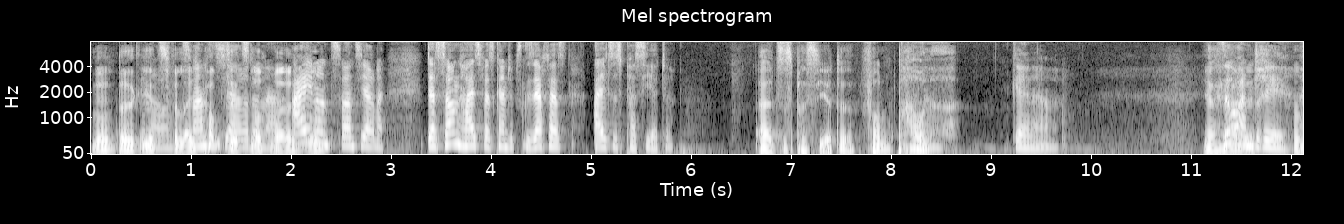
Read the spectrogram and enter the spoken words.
Ja, da genau, jetzt vielleicht kommt es jetzt nochmal. 21 Jahre. Der Song heißt, weiß gar nicht, ob du es gesagt hast, als es passierte. Als es passierte. Von Paula. Genau. Ja, so, André, hm?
